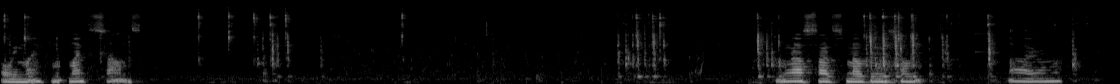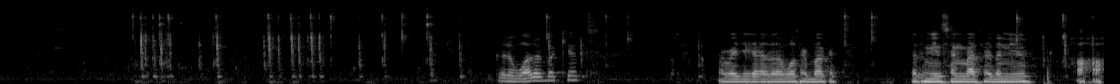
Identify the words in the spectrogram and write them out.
totally mind, mind sounds. I'm gonna start smelting some iron. Got a water bucket. Already got a water bucket. That means I'm better than you. Haha.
